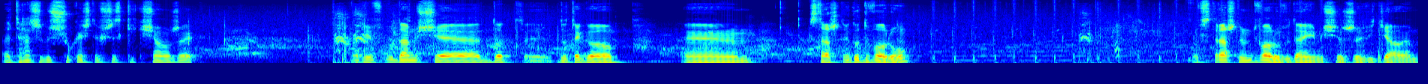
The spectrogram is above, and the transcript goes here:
Ale teraz, żeby szukać tych wszystkich książek, najpierw udam się do, do tego em, strasznego dworu. W strasznym dworu wydaje mi się, że widziałem.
